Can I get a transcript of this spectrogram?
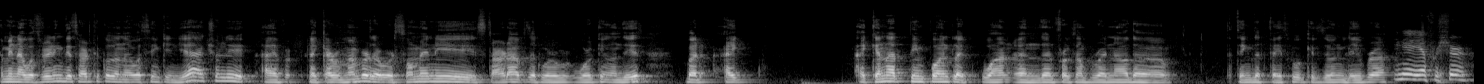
I mean, I was reading this article and I was thinking, yeah, actually, I've like I remember there were so many startups that were working on this, but I I cannot pinpoint like one. And then, for example, right now the thing that Facebook is doing, Libra. Yeah, yeah, for sure.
